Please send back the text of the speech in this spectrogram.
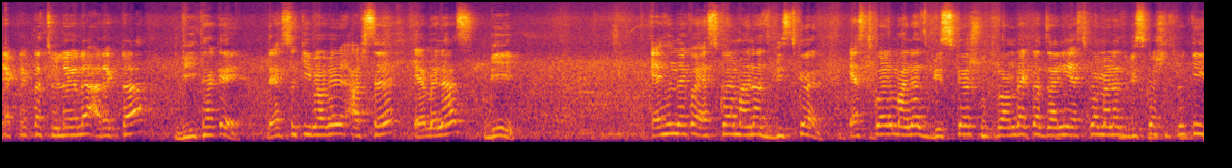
একটা একটা চলে গেলে আরেকটা বি থাকে। দেখছ কীভাবে আসছে? এ মাইনাস বি এখন দেখো square minus b square square minus b square সূত্র আমরা একটা জানি স্কোয়ার মাইনাস বি স্কোয়ার সূত্র কি?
